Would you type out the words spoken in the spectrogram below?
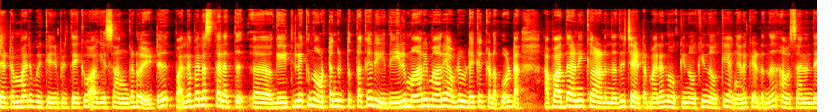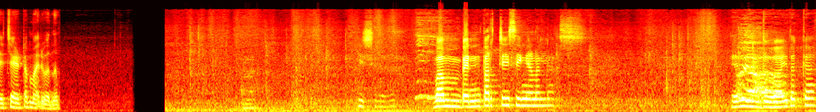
ചേട്ടന്മാർ പോയി കഴിഞ്ഞപ്പോഴത്തേക്കും ആകെ സങ്കടമായിട്ട് പല പല സ്ഥലത്ത് ഗേറ്റിലേക്ക് നോട്ടം കിട്ടത്തക്ക രീതിയിൽ മാറി മാറി അവിടെ ഇവിടെയൊക്കെ കിടക്കും കേട്ടോ. അപ്പോൾ അതാണ് ഈ കാണുന്നത്. ചേട്ടന്മാരെ നോക്കി നോക്കി നോക്കി നോക്കി അങ്ങനെ കിടന്ന് അവസാനം ദേ ചേട്ടന്മാർ വന്ന്. വമ്പൻ പർച്ചേസിങ് ആണല്ലോ. എന്തുവാ ഇതൊക്കെ?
